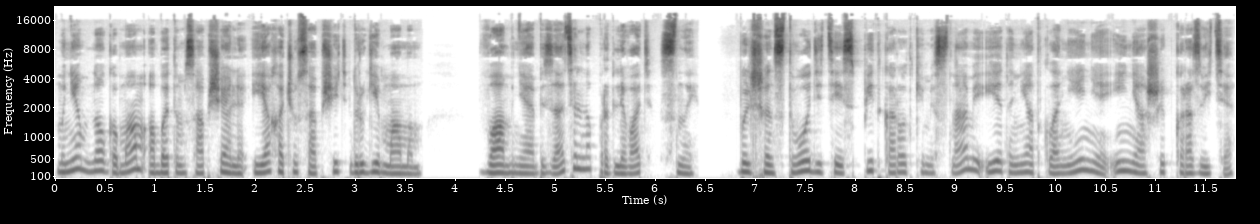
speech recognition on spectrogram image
Мне много мам об этом сообщали, и я хочу сообщить другим мамам. Вам не обязательно продлевать сны. Большинство детей спит короткими снами, и это не отклонение и не ошибка развития.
